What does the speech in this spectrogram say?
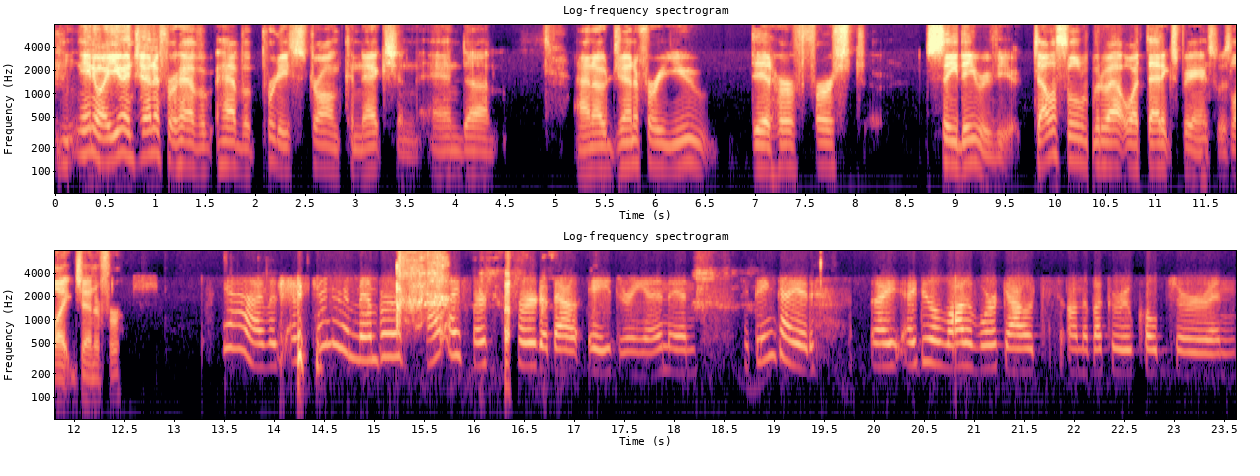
anyway, you and Jennifer have a, have a pretty strong connection, and um, I know Jennifer, you did her first CD review. Tell us a little bit about what that experience was like, Jennifer. Yeah, I was I was trying to remember how I first heard about Adrian, and I think I had I, I do a lot of workouts on the Buckaroo culture and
